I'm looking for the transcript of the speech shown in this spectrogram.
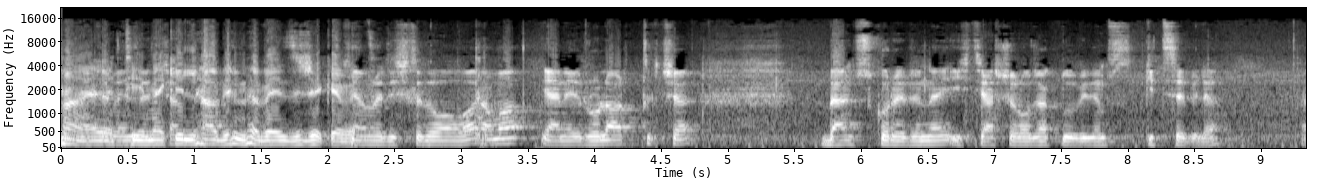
Ha evet T-Mac illa birine benzeyecek evet. Cam Reddish'te de o var ama yani rol arttıkça bench skorerine ihtiyaçları olacak Lou Williams gitse bile. Ee,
